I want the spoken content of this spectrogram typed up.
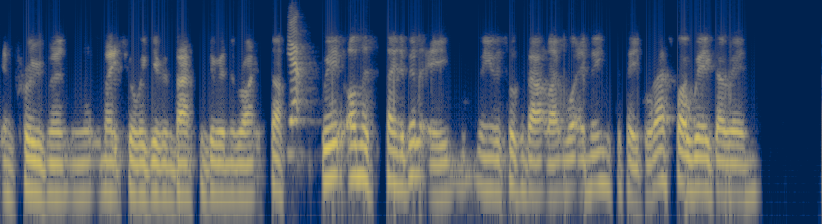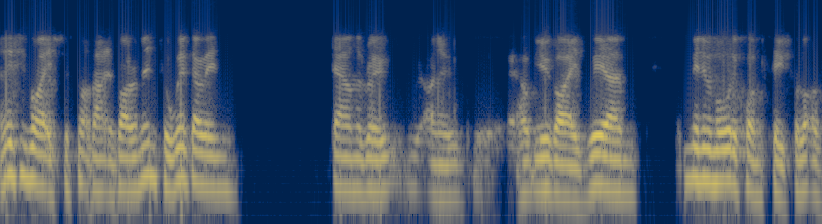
improvement and make sure we're giving back and doing the right stuff. Yeah. We on the sustainability when you were talking about like what it means to people. That's why we're going, and this is why it's just not about environmental. We're going down the route. I know help you guys. We um minimum order quantities for a lot of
